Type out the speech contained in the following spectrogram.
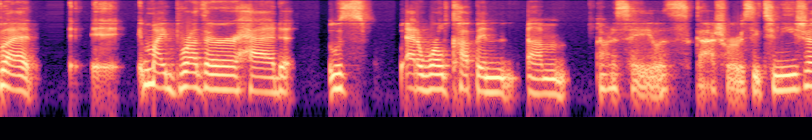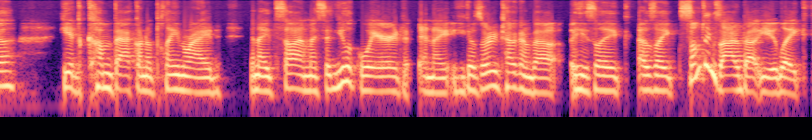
but it, my brother had was at a world cup in um i want to say it was gosh where was he tunisia he had come back on a plane ride and I saw him. I said, You look weird. And I he goes, What are you talking about? He's like, I was like, something's odd about you. Like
